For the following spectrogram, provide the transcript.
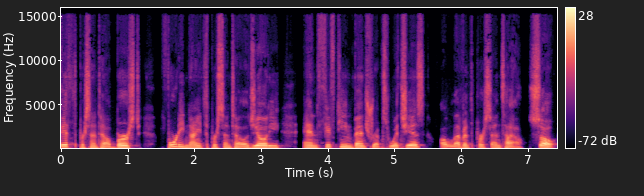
5th percentile burst, 49th percentile agility, and 15 bench reps, which is 11th percentile. So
